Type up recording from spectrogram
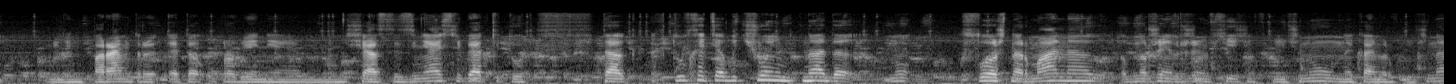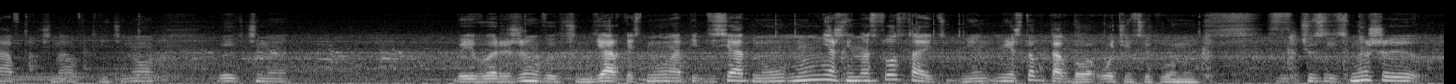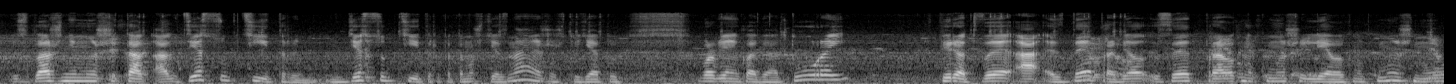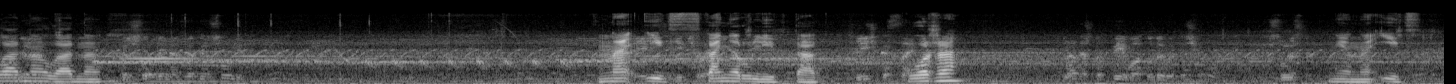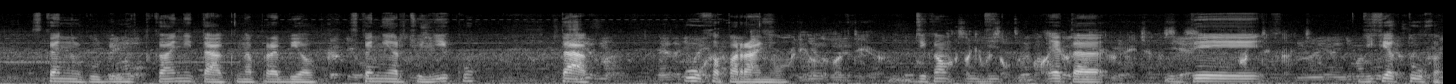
блин, параметры, это управление. Сейчас, извиняюсь, ребятки, тут. Так, тут хотя бы что-нибудь надо, ну, сложь нормально, обнаружение в режиме хищник включено, умная камера включена, включена, включено, выключено. Боевой режим выключен. Яркость, ну, на 50. Ну, ну мне же не на 100 ставить. Не, не чтобы так было очень светло. Ну, чувствительность мыши, сглаживание мыши. Так, а где субтитры? Где субтитры? Потому что я знаю же, что я тут управление клавиатурой. Вперед, В, А, С, Д, пробел, Z, правая кнопка мыши, левая кнопка мыши. Ну ладно, ладно. На X сканер улик. Так. Кожа. Надо, чтобы ты его оттуда вытащил. В смысле? Не, на X. Сканер глубины ткани. Так, на пробел. Сканер тюлику. Так. Ухо поранил. Деком... Ди... Это... Де... Дефект уха.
